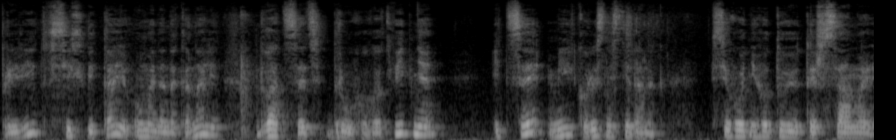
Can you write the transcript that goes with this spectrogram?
Привіт! Всіх вітаю у мене на каналі 22 квітня, і це мій корисний сніданок. Сьогодні готую те ж саме,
